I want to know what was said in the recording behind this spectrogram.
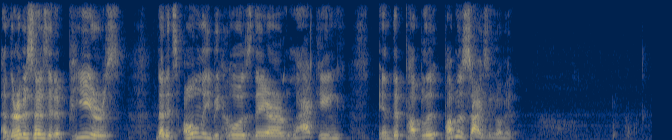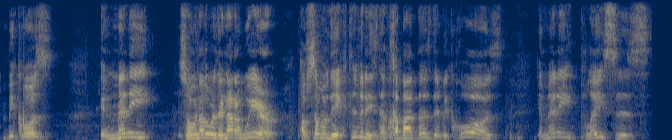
And the Rebbe says it appears that it's only because they are lacking in the public publicizing of it. Because in many, so in other words, they're not aware of some of the activities that Chabad does there because in many places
